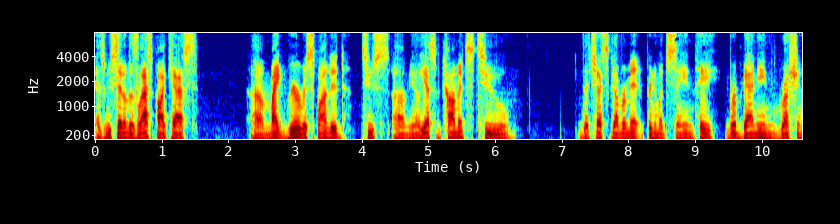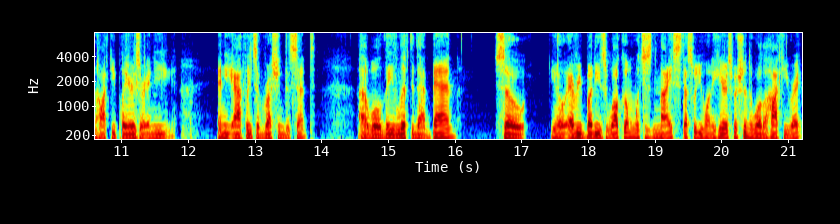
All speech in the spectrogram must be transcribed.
as we said on this last podcast, uh, Mike Grier responded to, um, you know, he had some comments to the Czech government pretty much saying, "Hey, we're banning Russian hockey players or any any athletes of Russian descent." Uh, well, they lifted that ban, so you know everybody's welcome, which is nice. That's what you want to hear, especially in the world of hockey, right?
